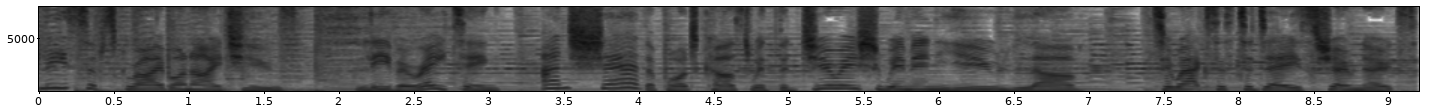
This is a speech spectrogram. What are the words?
please subscribe on iTunes, leave a rating, and share the podcast with the Jewish women you love. To access today's show notes,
